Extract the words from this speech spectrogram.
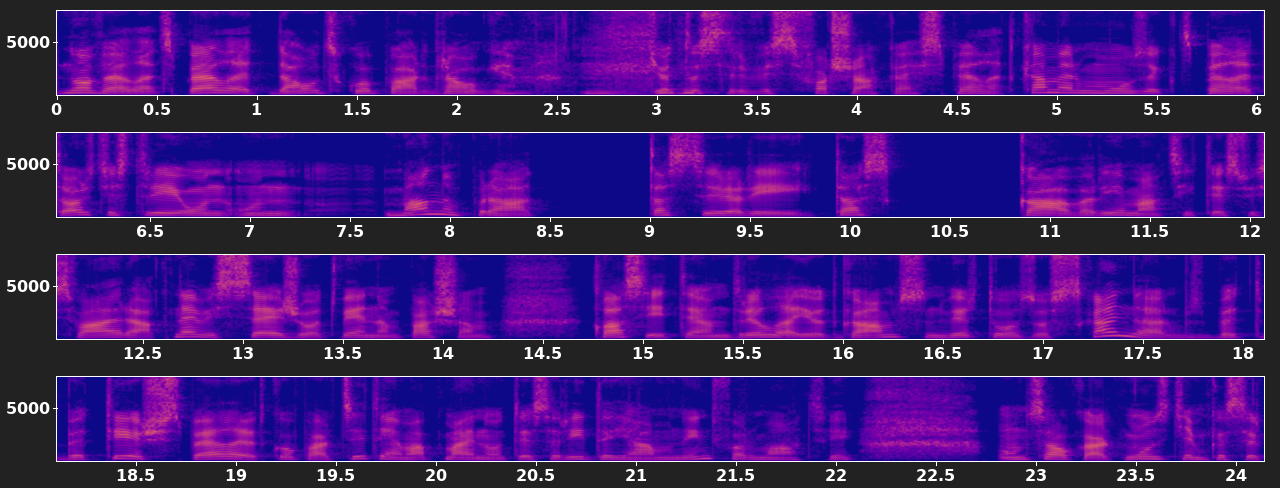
novēlēt, spēlēt daudz kopā ar draugiem. Jo tas ir visforšākais. Spēlēt kameru mūziku, spēlēt orķestrī, un, un manuprāt, tas ir arī tas, kā var iemācīties visvairāk, nevis sēžot vienam pašam klasītē un drillējot gāmas un virtuozos skaņdarbus, bet, bet tieši spēlējot kopā ar citiem, apmainoties ar idejām un informāciju. Un savukārt mūziķiem, kas ir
